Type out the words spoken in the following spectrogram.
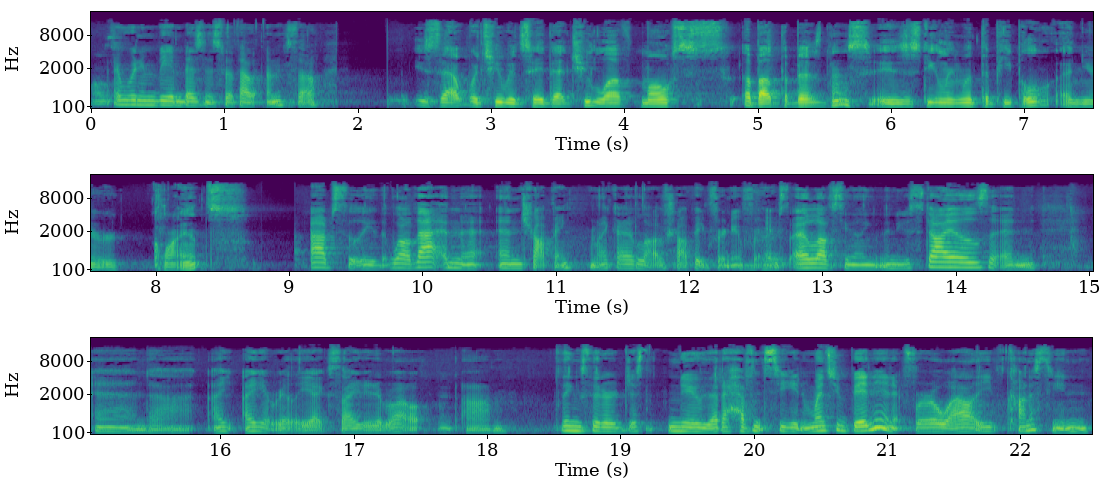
Awesome. I wouldn't be in business without them. So. Is that what you would say that you love most about the business? Is dealing with the people and your clients? Absolutely. Well, that and the, and shopping. Like I love shopping for new frames. Right. I love seeing the new styles, and and uh, I, I get really excited about um, things that are just new that I haven't seen. Once you've been in it for a while, you've kind of seen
